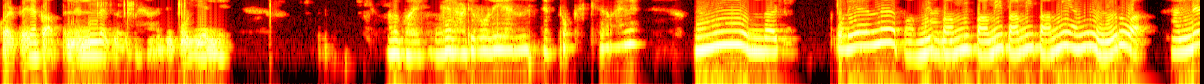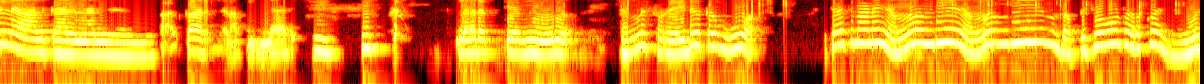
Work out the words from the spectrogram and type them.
കുഴപ്പമില്ല കപ്പലെല്ലാം അടിപൊളിയല്ലേ? ഞങ്ങൾ ഭയങ്കര അടിപൊളിയായിരുന്നു. സ്റ്റെപ്പൊക്കെ കയറാന് അടിപൊളിയായിരുന്നേ. പമ്മി പമ്മി പമ്മി പമ്മി പമ്മി അങ്ങ് കയറുക അന്നല്ലേ ആൾക്കാരെല്ലാം ആൾക്കാരല്ലടാ പിള്ളേര്. പിള്ളേരൊക്കെ അങ്ങ് കയറുക ഞങ്ങൾ സൈഡ് ഒക്കെ പോവാ. ചാച്ചനാണെ ഞങ്ങൾ എന്ത് ചെയ്യാ ഞങ്ങൾ എന്ത് ചെയ്യുന്നു തപ്പിക്കോണ്ട് നടക്കുക ഞങ്ങൾ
